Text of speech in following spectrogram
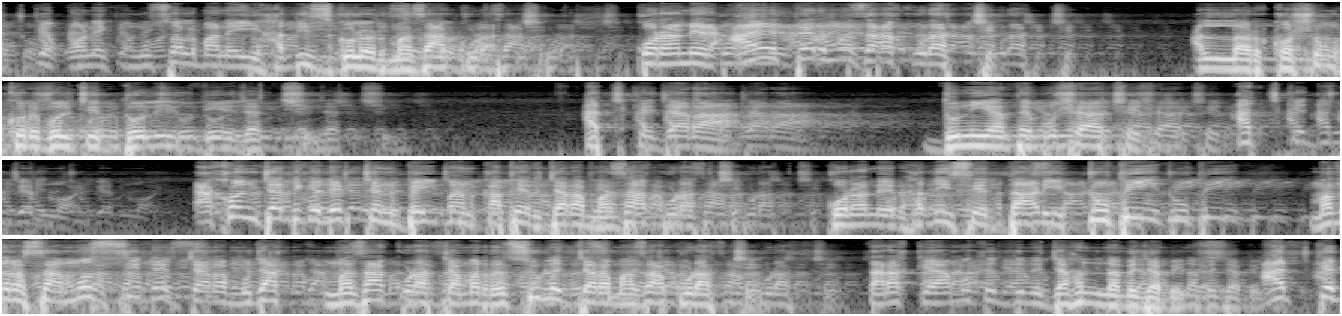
আজকে অনেক মুসলমান এই হাদিসগুলোর মজাক উড়াচ্ছে। কোরআনের আয়াতের মজাক উড়াচ্ছে। আল্লাহর কসম করে বলছি, দলিল দিয়ে যাচ্ছি। আজকে যারা দুনিয়াতে বসে আছে, আজকে এখন যাদিকে দেখছেন বেঈমান কাফের যারা মজাক উড়াচ্ছে, কোরআনের হাদিসের দাড়ি টুপি মাদ্রাসা, মসজিদের যারা মজাক উড়াচ্ছে, আমার রসুলের যারা মজাক উড়াচ্ছে, তারা কেয়ামতের দিনে জাহান নামে যাবে। আজকের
